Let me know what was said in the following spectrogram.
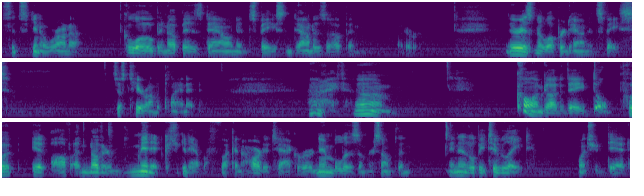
Since, you know, we're on a globe and up is down in space and down is up and whatever. There is no up or down in space. Just here on the planet. All right. Um, call on God today. Don't put it off another minute because you could have a fucking heart attack or an embolism or something. And then it'll be too late once you're dead.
